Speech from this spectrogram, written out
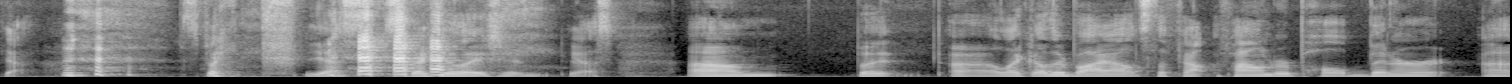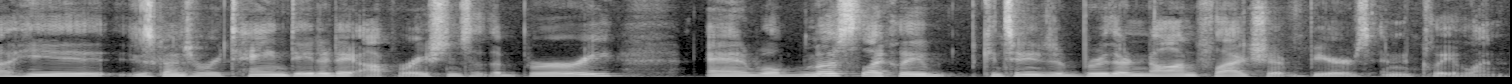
yeah, Spe- yes, speculation. Yes, um, but uh, like other buyouts, the fou- founder Paul Benner, uh, he is going to retain day to day operations at the brewery and will most likely continue to brew their non flagship beers in Cleveland.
